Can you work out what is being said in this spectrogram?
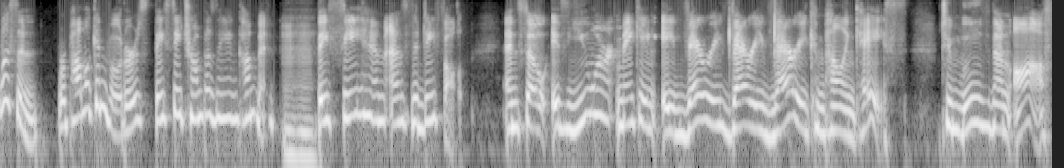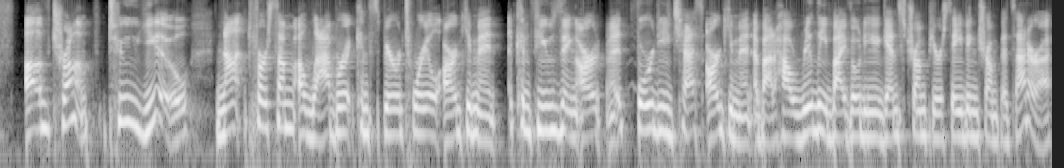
listen, Republican voters they see Trump as the incumbent. They see him as the default. And so if you aren't making a very, very, very compelling case to move them off of Trump to you, not for some elaborate conspiratorial argument, confusing art, uh, 4D chess argument about how really by voting against Trump you're saving Trump, et cetera.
